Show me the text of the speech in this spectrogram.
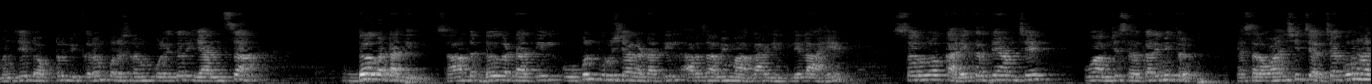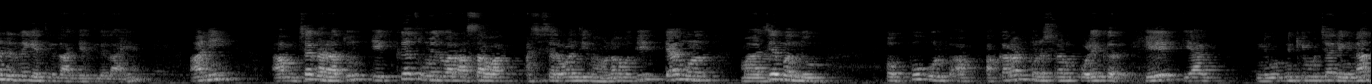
म्हणजे डॉक्टर विक्रम परशुराम कोळेकर यांचा ड गटातील सात ड गटातील ओपन पुरुष या गटातील अर्ज आम्ही माघार घेतलेला आहे. सर्व कार्यकर्ते आमचे व आमचे सहकारी मित्र या सर्वांशी चर्चा करून हा निर्णय घेतलेला घेतलेला आहे. आणि आमच्या घरातून एकच उमेदवार असावा अशी सर्वांची भावना होती. त्यामुळं माझे बंधू पप्पू उर्फ आ- परशुराम कोळेकर हे या निवडणुकीच्या रिंगणात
